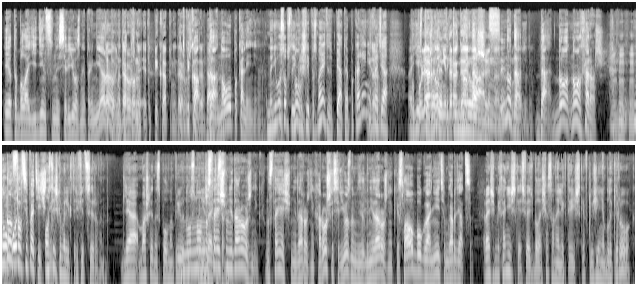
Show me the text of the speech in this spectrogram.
И это была единственная серьезная премьера. Это котором... это пикап внедорожный. Это пикап, да, да, нового поколения. На него, собственно, ну, и пришли посмотреть. Это пятое поколение, да. хотя Популярная, есть тоже, недорогая машина. Ну да, да, но, но он хорош. Но ну, он, он стал симпатичный. Он слишком электрифицирован для машины с полным приводом. Ну, но настоящий внедорожник. Настоящий внедорожник. Хороший, серьезный внедорожник. И слава богу, они этим гордятся. Раньше механическая связь была, сейчас она электрическая. Включение блокировок.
